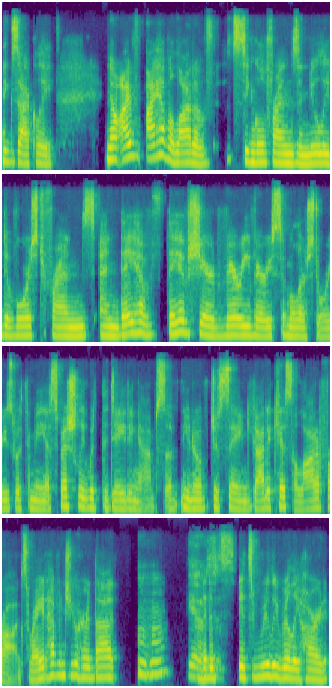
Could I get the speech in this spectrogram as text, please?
Exactly. Now I've I have a lot of single friends and newly divorced friends and they have they have shared very very similar stories with me especially with the dating apps of you know just saying you got to kiss a lot of frogs right? Haven't you heard that? Mm-hmm. yeah that it's it's really really hard.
